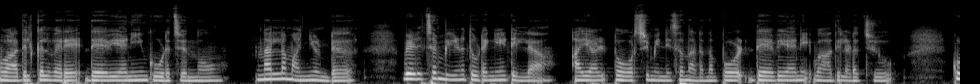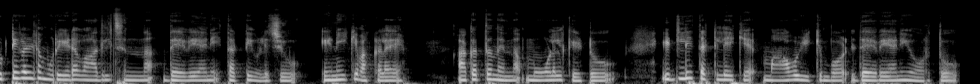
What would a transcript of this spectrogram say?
വാതിൽക്കൽ വരെ ദേവയാനിയും കൂടെ ചെന്നു. നല്ല മഞ്ഞുണ്ട്. വെളിച്ചം വീണു തുടങ്ങിയിട്ടില്ല. അയാൾ ടോർച്ച് മിന്നിച്ച് നടന്നപ്പോൾ ദേവയാനി വാതിലടച്ചു. കുട്ടികളുടെ മുറിയുടെ വാതിൽ ചെന്ന് ദേവയാനി തട്ടി വിളിച്ചു. എണീക്ക് മക്കളെ. അകത്തു നിന്ന് മൂളൽ കേട്ടു. ഇഡ്ലി തട്ടിലേക്ക് മാവൊഴിക്കുമ്പോൾ ദേവയാനി ഓർത്തു.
